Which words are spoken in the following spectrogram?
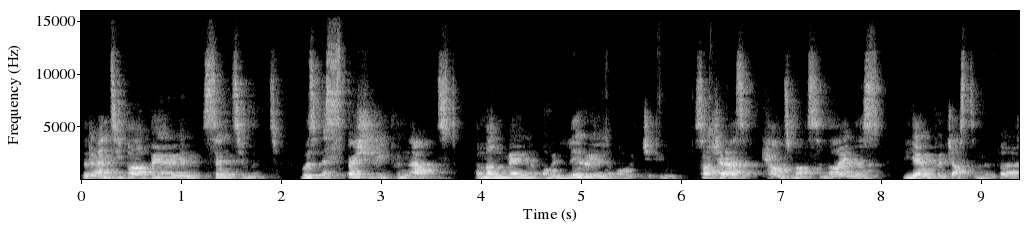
that anti barbarian sentiment was especially pronounced among men of Illyrian origin, such as Count Marcellinus, the Emperor Justin I,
